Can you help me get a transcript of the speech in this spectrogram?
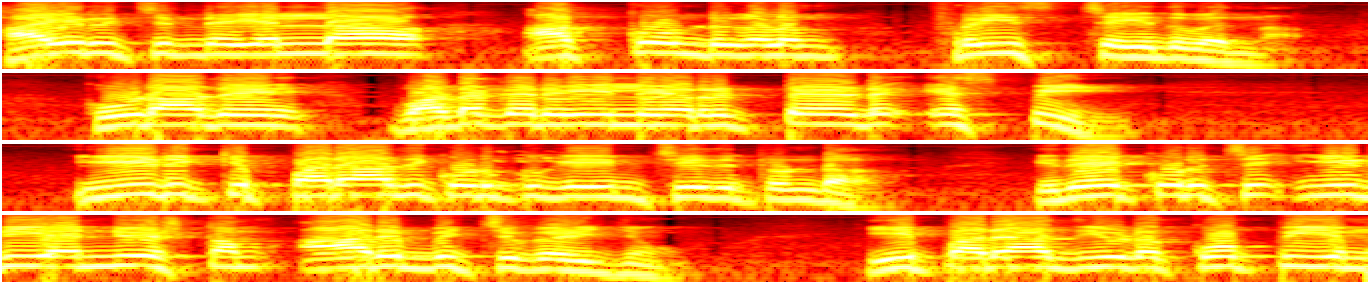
ഹൈറിച്ചിന്റെ എല്ലാ അക്കൗണ്ടുകളും ഫ്രീസ് ചെയ്തുവെന്ന്. കൂടാതെ വടകരയിലെ റിട്ടയർഡ് എസ് പി ഇ ഡിക്ക് പരാതി കൊടുക്കുകയും ചെയ്തിട്ടുണ്ട്. ഇതേക്കുറിച്ച് ഇ ഡി അന്വേഷണം ആരംഭിച്ചു കഴിഞ്ഞു. ഈ പരാതിയുടെ കോപ്പിയും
